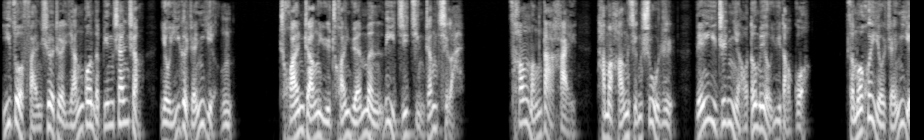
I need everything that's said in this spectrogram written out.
一座反射着阳光的冰山上有一个人影。船长与船员们立即紧张起来。苍茫大海，他们航行数日，连一只鸟都没有遇到过，怎么会有人影？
